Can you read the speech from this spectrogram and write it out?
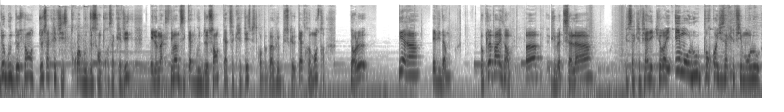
Deux gouttes de sang, deux sacrifices. Trois gouttes de sang, trois sacrifices. Et le maximum, c'est quatre gouttes de sang, quatre sacrifices, puisqu'on peut pas jouer plus que quatre monstres sur le terrain, évidemment. Donc là, par exemple, hop, je vais mettre ça là. J'ai sacrifié un écureuil et mon loup. Pourquoi j'ai sacrifié mon loup?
